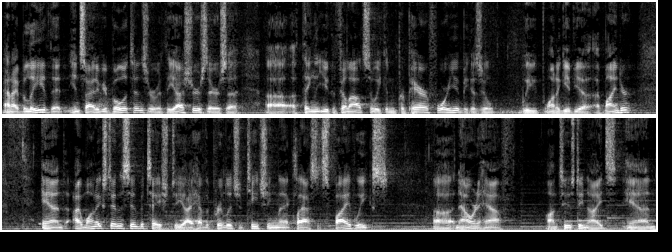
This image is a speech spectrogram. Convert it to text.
And I believe that inside of your bulletins or with the ushers, there's a, uh, a thing that you can fill out so we can prepare for you because we want to give you a, binder. And I want to extend this invitation to you. I have the privilege of teaching that class. It's five weeks, uh, an hour and a half on Tuesday nights, and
